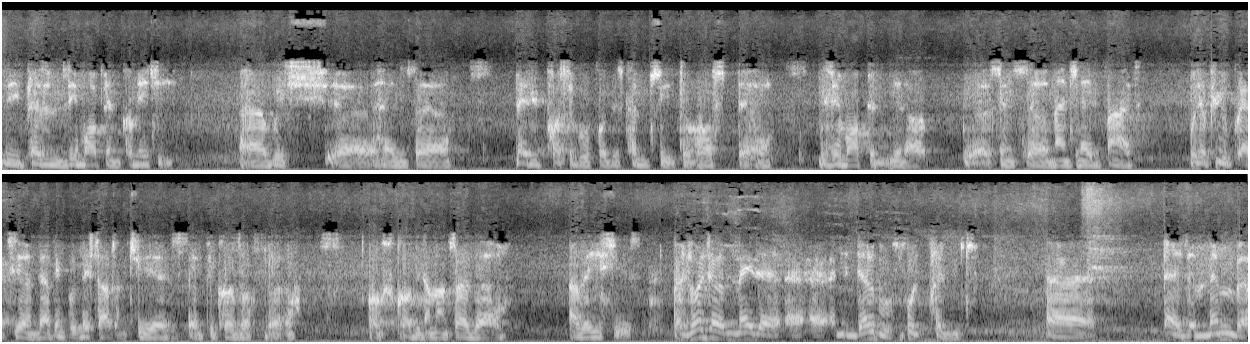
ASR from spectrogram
the present Zim Open Committee, uh, which uh, has uh, made it possible for this country to host the Zim Open, you know, uh, since 1985. With a few breaks here and I think we missed out on two years because of of COVID amongst other other issues. But Roger made a, a, an indelible footprint as a member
